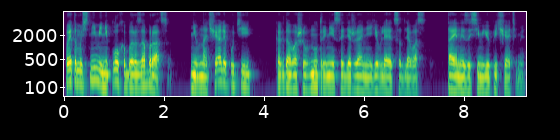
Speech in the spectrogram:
Поэтому с ними неплохо бы разобраться не в начале пути, когда ваше внутреннее содержание является для вас тайной за семью печатями,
